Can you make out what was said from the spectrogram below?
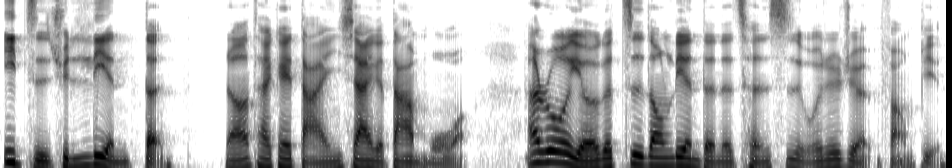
一直去练等，然后才可以打赢下一个大魔王。啊，如果有一个自动练等的城市，我就觉得很方便。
